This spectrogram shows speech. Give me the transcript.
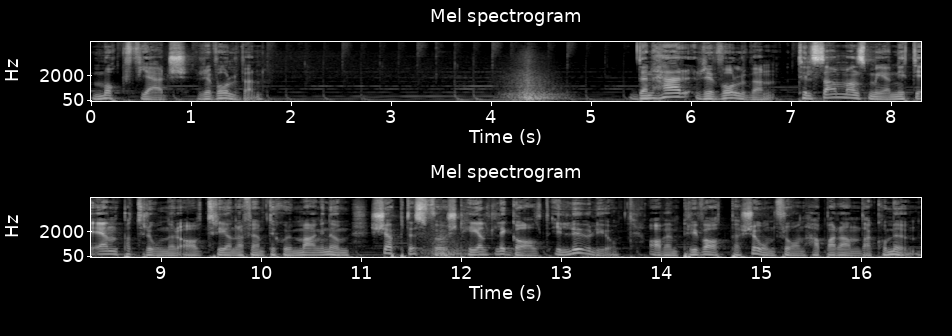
Mockfjärdsrevolvern. Den här revolvern tillsammans med 91 patroner av 357 Magnum köptes först helt legalt i Luleå av en privatperson från Haparanda kommun.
